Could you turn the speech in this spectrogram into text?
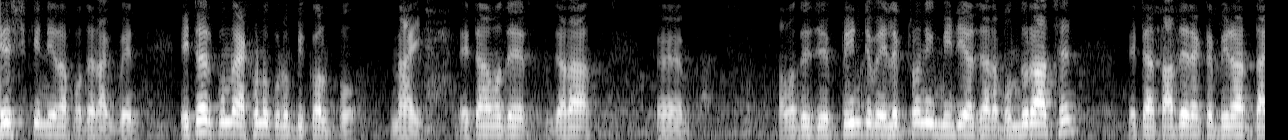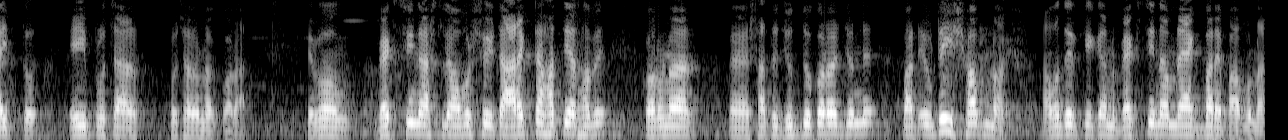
দেশকে নিরাপদে রাখবেন, এটার কোনো এখনও কোনো বিকল্প নাই। এটা আমাদের যারা আমাদের যে প্রিন্ট এবং ইলেকট্রনিক মিডিয়ার যারা বন্ধুরা আছেন, এটা তাদের একটা বিরাট দায়িত্ব এই প্রচার, প্রচারণা করা। এবং ভ্যাকসিন আসলে অবশ্যই এটা আরেকটা হাতিয়ার হবে করোনার সাথে যুদ্ধ করার জন্য। বাট ওটাই সব নয়। আমাদেরকে কেন ভ্যাকসিন আমরা একবারে পাবো না?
